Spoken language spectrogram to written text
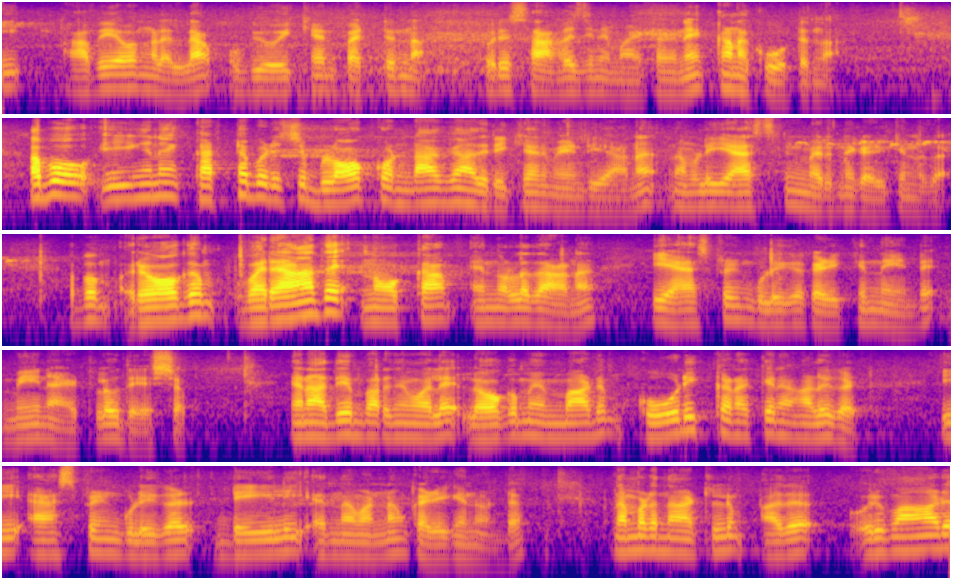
ഈ അവയവങ്ങളെല്ലാം ഉപയോഗിക്കാൻ പറ്റുന്ന ഒരു സാഹചര്യമായിട്ട് അതിനെ കണക്ക് കൂട്ടുന്നത് അപ്പോൾ ഇങ്ങനെ കട്ട പിടിച്ച് ബ്ലോക്ക് ഉണ്ടാകാതിരിക്കാൻ വേണ്ടിയാണ് നമ്മൾ ഈ ആസ്പിരിൻ മരുന്ന് കഴിക്കുന്നത്. അപ്പം രോഗം വരാതെ നോക്കാം എന്നുള്ളതാണ് ഈ ആസ്പിരിൻ ഗുളിക കഴിക്കുന്നതിന്റെ മെയിൻ ആയിട്ടുള്ള ഉദ്ദേശം. ഞാൻ ആദ്യം പറഞ്ഞ പോലെ ലോകമെമ്പാടും കോടിക്കണക്കിന് ആളുകൾ ഈ ആസ്പിരിൻ ഗുളികൾ ഡെയിലി എന്ന വണ്ണം കഴിക്കുന്നുണ്ട്. നമ്മുടെ നാട്ടിലും അത് ഒരുപാട്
